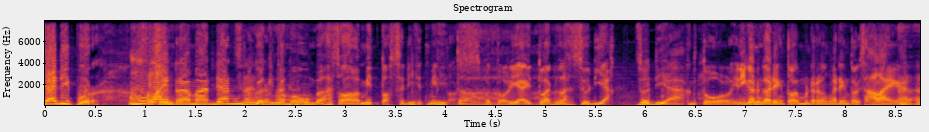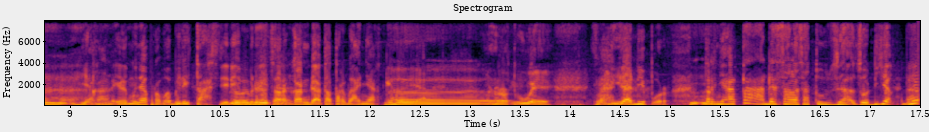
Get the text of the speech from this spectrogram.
Jadi Pur, selain Ramadan Selain juga kita Ramadan. mau membahas soal mitos sedikit Mi- mitos. mitos. Betul, ya itu adalah zodiak. Zodiak. Betul. Ini kan nggak ada yang tahu bener, nggak ada yang tahu salah ya kan? Ya kan, ilmunya probabilitas. Jadi Probabilitas. berdasarkan data terbanyak gitu ya. Eh, Menurut gue. Nah, Iya. jadi Pur, ternyata ada salah satu zodiak Pur,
